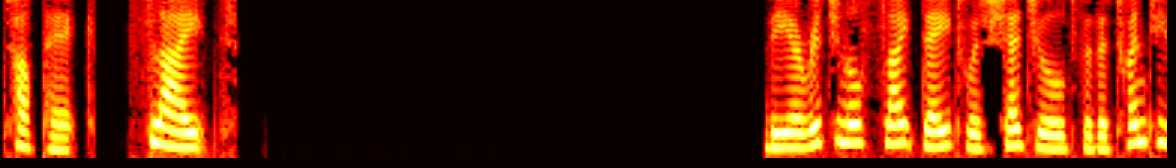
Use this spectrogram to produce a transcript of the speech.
Topic: Flight The original flight date was scheduled for 21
